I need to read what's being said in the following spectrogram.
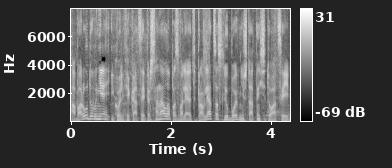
Оборудование и квалификация персонала позволяют справляться с любой внештатной ситуацией.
